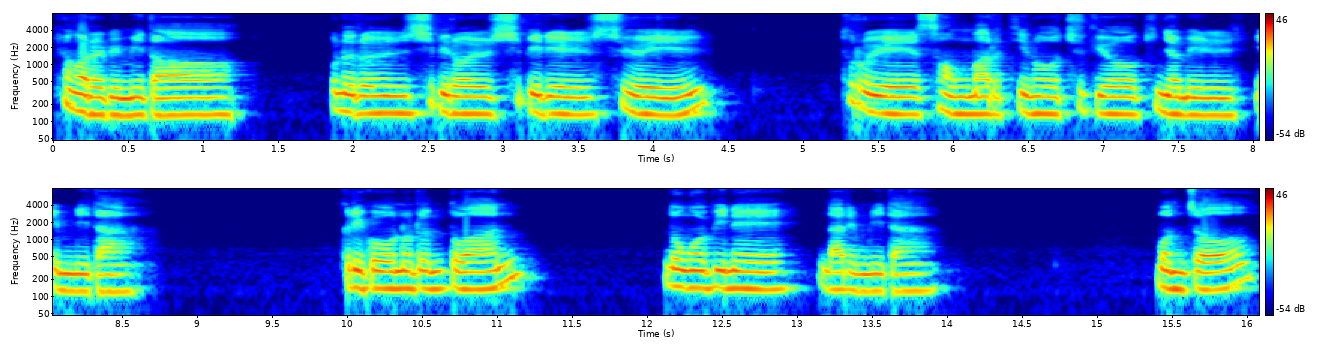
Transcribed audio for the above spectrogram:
평화를 빕니다. 오늘은 11월 11일 수요일 투르의 성 마르티노 주교 기념일입니다. 그리고 오늘은 또한 농업인의 날입니다. 먼저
